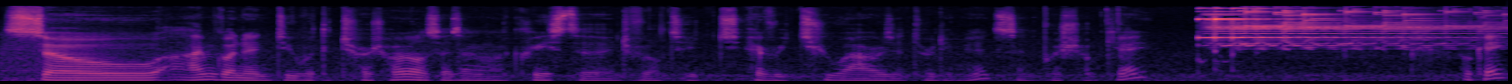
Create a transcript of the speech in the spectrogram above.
So I'm going to do what the tutorial says. I'm going to increase the interval to every two hours and 30 minutes and push OK. Okay,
